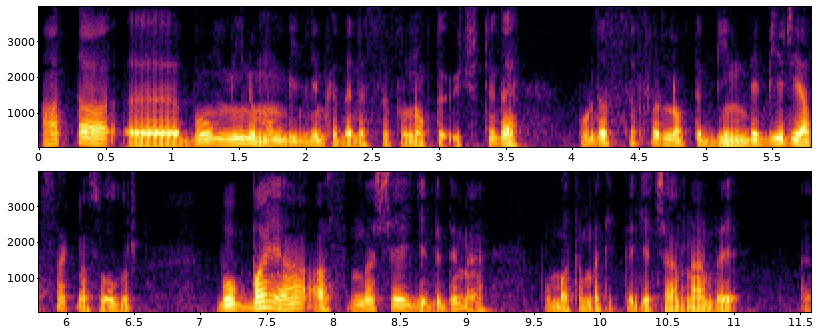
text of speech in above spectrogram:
Hatta e, bu minimum bildiğim kadarıyla 0.3'tü de burada 0.1000'de 1 yapsak nasıl olur? Bu bayağı aslında şey gibi değil mi? Bu matematikte geçenlerde e,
